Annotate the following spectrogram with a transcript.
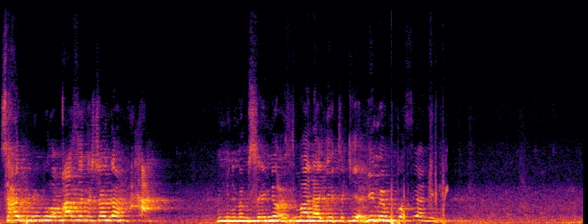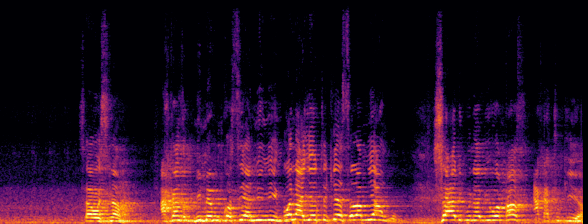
Saad ibn Abi Waqas akashangaa, mimi nimemsalimia Uthmani hajaitikia, nimemkosea nini? Sawa Waislamu, akaanza nimemkosea nini? Mbona hajaitikia salamu yangu? Saad bin Abi Waqas akachukia.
